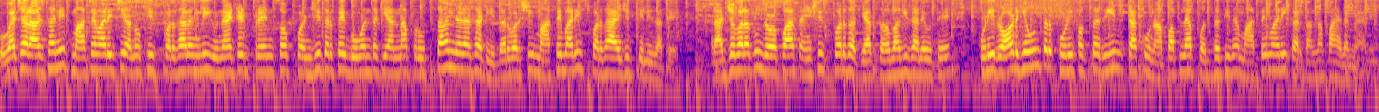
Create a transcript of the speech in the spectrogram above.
गोव्याच्या राजधानीत मासेमारीची अनोखी स्पर्धा रंगली. युनायटेड फ्रेंड्स ऑफ पणजीतर्फे गोमंतकी यांना प्रोत्साहन देण्यासाठी दरवर्षी मासेमारी स्पर्धा आयोजित केली जाते. राज्यभरातून जवळपास ऐंशी स्पर्धक यात सहभागी झाले होते. कोणी रॉड घेऊन तर कोणी फक्त रील टाकून आपापल्या पद्धतीनं मासेमारी करताना पाहायला मिळाले.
